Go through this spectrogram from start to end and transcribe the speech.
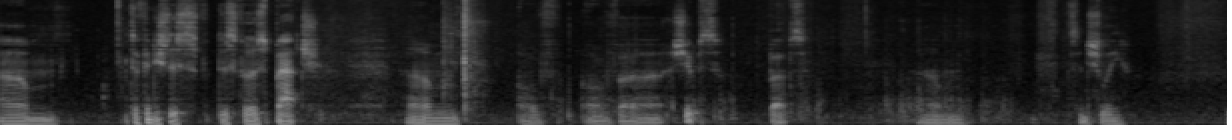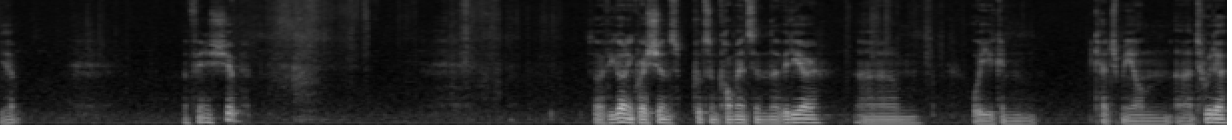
um, to finish this this first batch um, of, of uh, ships. But um, essentially yep a finished ship so if you've got any questions put some comments in the video um, or you can catch me on uh, Twitter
